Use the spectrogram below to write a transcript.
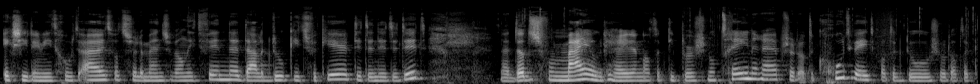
Ik zie er niet goed uit. Wat zullen mensen wel niet vinden? Dadelijk doe ik iets verkeerd. Dit en dit en dit. Nou, dat is voor mij ook de reden dat ik die personal trainer heb. Zodat ik goed weet wat ik doe. Zodat ik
